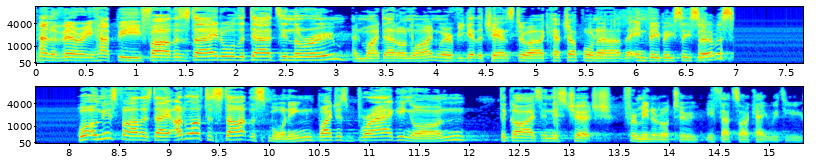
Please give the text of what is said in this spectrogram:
and a very happy Father's Day to all the dads in the room and my dad online, wherever you get the chance to uh, catch up on uh, the NVBC service. Well, on this Father's Day, I'd love to start this morning by just bragging on the guys in this church for a minute or two, if that's okay with you.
